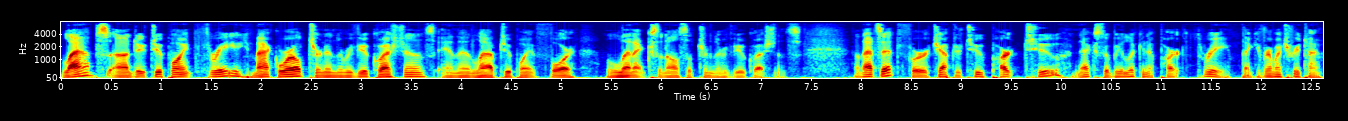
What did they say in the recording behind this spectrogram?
Labs, uh, do 2.3 Macworld, turn in the review questions, and then Lab 2.4 Linux, and also turn in the review questions. Now that's it for Chapter 2, Part 2. Next, we'll be looking at Part 3. Thank you very much for your time.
